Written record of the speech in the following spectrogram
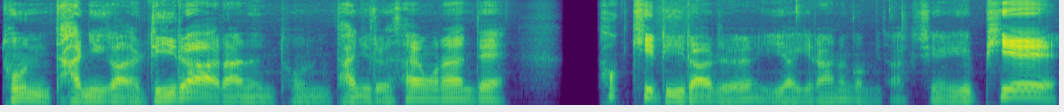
돈 단위가 리라라는 돈 단위를 사용을 하는데 터키 리라를 이야기를 하는 겁니다. 지금 이게 피해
